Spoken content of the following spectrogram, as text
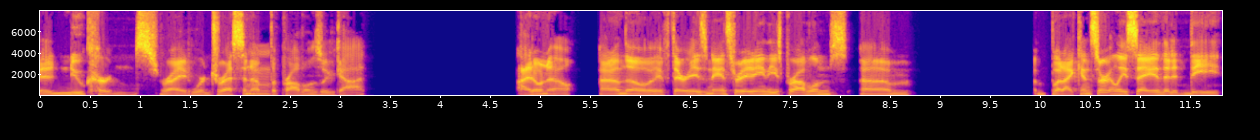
new curtains, right? We're dressing Mhm. up the problems we've got. I don't know. I don't know if there is an answer to any of these problems. Um, but I can certainly say that it, the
